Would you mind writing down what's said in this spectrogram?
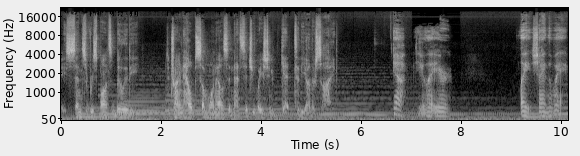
a sense of responsibility to try and help someone else in that situation get to the other side. Yeah, you let your light shine the way.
